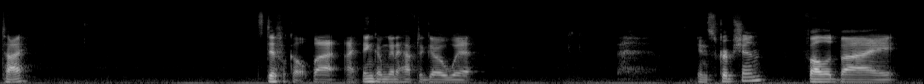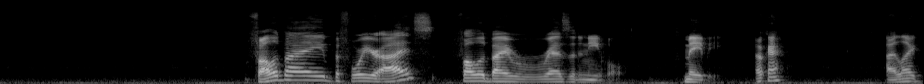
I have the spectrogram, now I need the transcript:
Ty? It's difficult, but I think I'm gonna have to go with Inscryption, followed by followed by Before Your Eyes, followed by Resident Evil, maybe. Okay. I like.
